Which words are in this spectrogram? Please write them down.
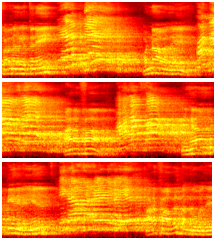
ஃபரதுகள் எத்தனை? ஒன்னாவது அரஃபா இஹ்ராம் கட்டிய நிலையில் அரஃபாவில் தங்குவது.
